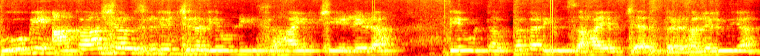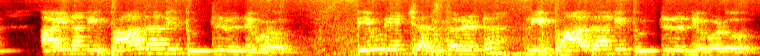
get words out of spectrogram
భూమి ఆకాశాలు సృజించిన దేవుడు నీకు సహాయం చేయలేడా? దేవుడు తప్పక నీకు సహాయం చేస్తాడు. హల్లెలూయా. ఆయన నీ పాదాన్ని తొట్టిలనివ్వడు. దేవుడు ఏం చేస్తాడంట? నీ పాదాన్ని తొట్టిలనివ్వడు.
